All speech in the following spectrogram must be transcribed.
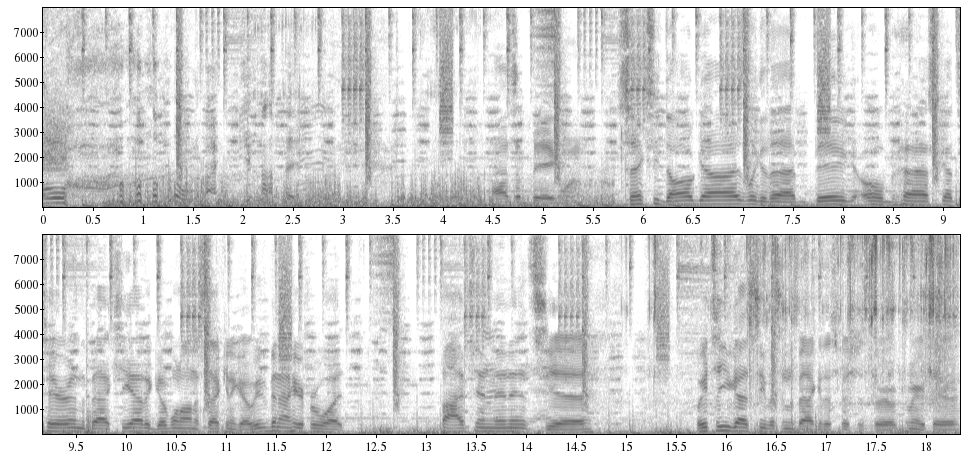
Oh, oh my god. That's a big one. Sexy dog, guys. Look at that big old bass. Got Tara in the back. She had a good one on a second ago. We've been out here for what? Five, ten minutes? Yeah. Wait till you guys see what's in the back of this fish's throat. Come here, Tara.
